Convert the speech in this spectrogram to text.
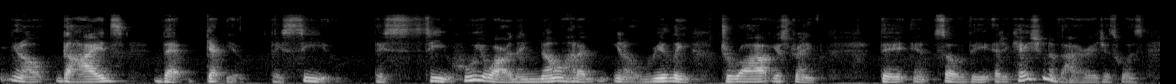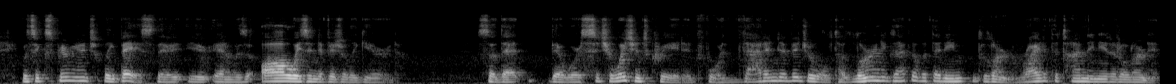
you know guides that get you. They see you. They see who you are, and they know how to you know really draw out your strength. They and so the education of the higher ages was was experientially based. They, you, and it was always individually geared so that there were situations created for that individual to learn exactly what they need to learn right at the time they needed to learn it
